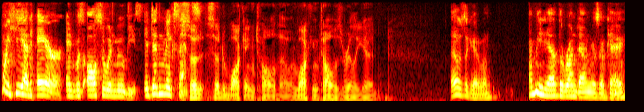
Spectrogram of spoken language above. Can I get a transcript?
point he had hair and was also in movies. It didn't make sense. So so did Walking Tall though, and Walking Tall was really good. That was a good one. I mean, yeah, the rundown was okay.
